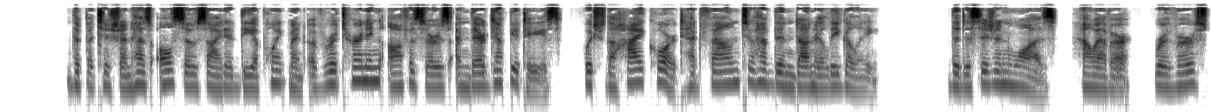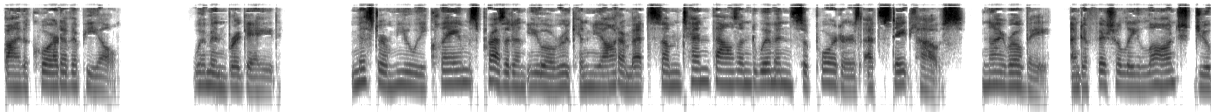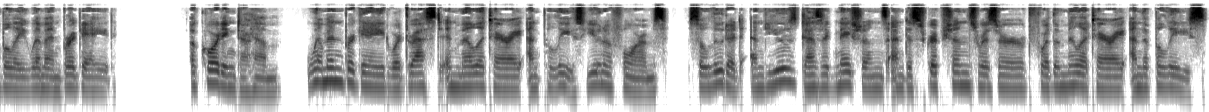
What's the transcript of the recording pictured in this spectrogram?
The petition has also cited the appointment of returning officers and their deputies, which the High Court had found to have been done illegally. The decision was, however, reversed by the Court of Appeal. Women Brigade Mr. Mue claims President Uhuru Kenyatta met some 10,000 women supporters at State House, Nairobi, and officially launched Jubilee Women Brigade. According to him, Women Brigade were dressed in military and police uniforms, saluted and used designations and descriptions reserved for the military and the police.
